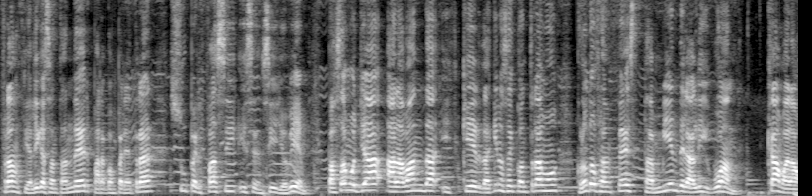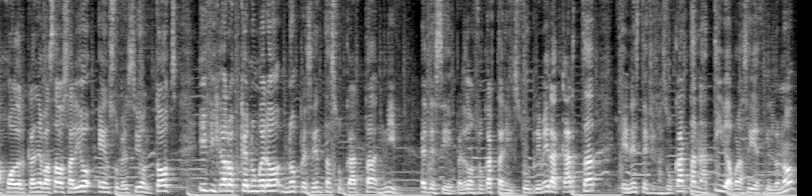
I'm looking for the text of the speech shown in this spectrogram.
Francia, Liga Santander, para compenetrar, súper fácil y sencillo. Bien, pasamos ya a la banda izquierda. Aquí nos encontramos con otro francés también de la Ligue 1. Cámara, jugador que el año pasado salió en su versión TOTS y fijaros qué número nos presenta su carta NIF, es decir, perdón, su carta NIF, su primera carta en este FIFA, su carta nativa por así decirlo, ¿no?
